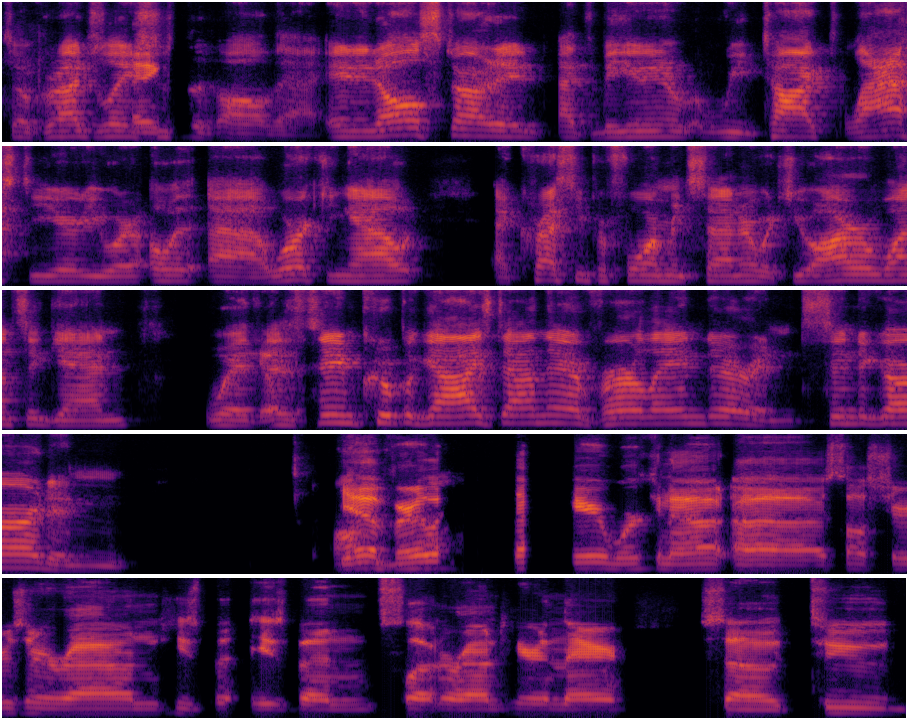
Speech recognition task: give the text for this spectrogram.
So congratulations Thank with all that. And it all started at the beginning. Of, we talked last year. You were uh, working out at Cressey Performance Center, which you are once again with Yep. the same group of guys down there, Verlander and Syndergaard and Yeah, Verlander. Here working out. Uh i saw Scherzer around. He's been he's been floating around here and there. So two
